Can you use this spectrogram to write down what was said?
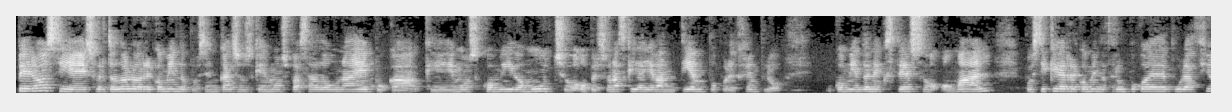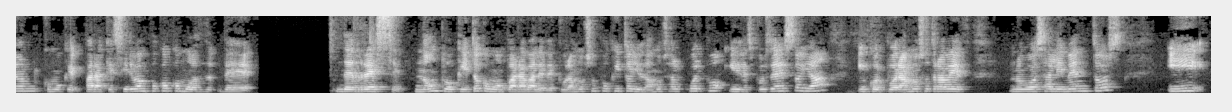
Pero sí, eh, sobre todo lo recomiendo pues en casos que hemos pasado una época que hemos comido mucho o personas que ya llevan tiempo, por ejemplo, comiendo en exceso o mal, pues sí que recomiendo hacer un poco de depuración como que para que sirva un poco como de, de reset, ¿no? Un poquito como para, vale, depuramos un poquito, ayudamos al cuerpo y después de eso ya incorporamos otra vez nuevos alimentos y,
